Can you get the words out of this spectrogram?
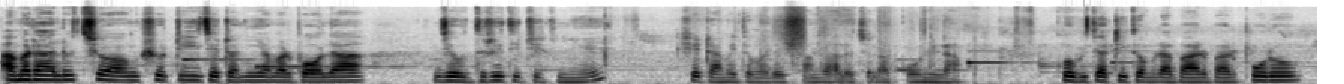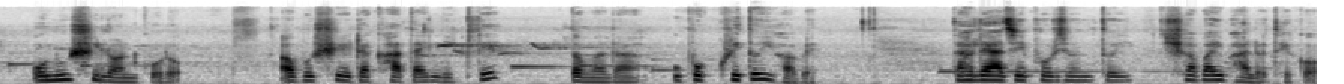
আমার আলোচ্য অংশটি যেটা নিয়ে আমার বলা যে উদ্ধৃতিটি নিয়ে, সেটা আমি তোমাদের সঙ্গে আলোচনা করলাম। কবিতাটি তোমরা বারবার পড়ো, অনুশীলন করো। অবশ্যই এটা খাতায় লিখলে তোমরা উপকৃতই হবে। তাহলে আজ এ পর্যন্তই। সবাই ভালো থেকো।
